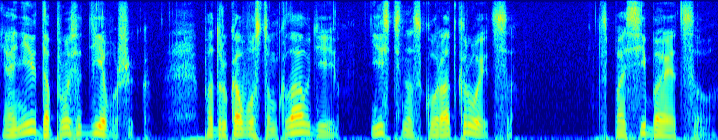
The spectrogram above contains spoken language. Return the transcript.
и они допросят девушек. Под руководством Клаудии истина скоро откроется. Спасибо, Эцио.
